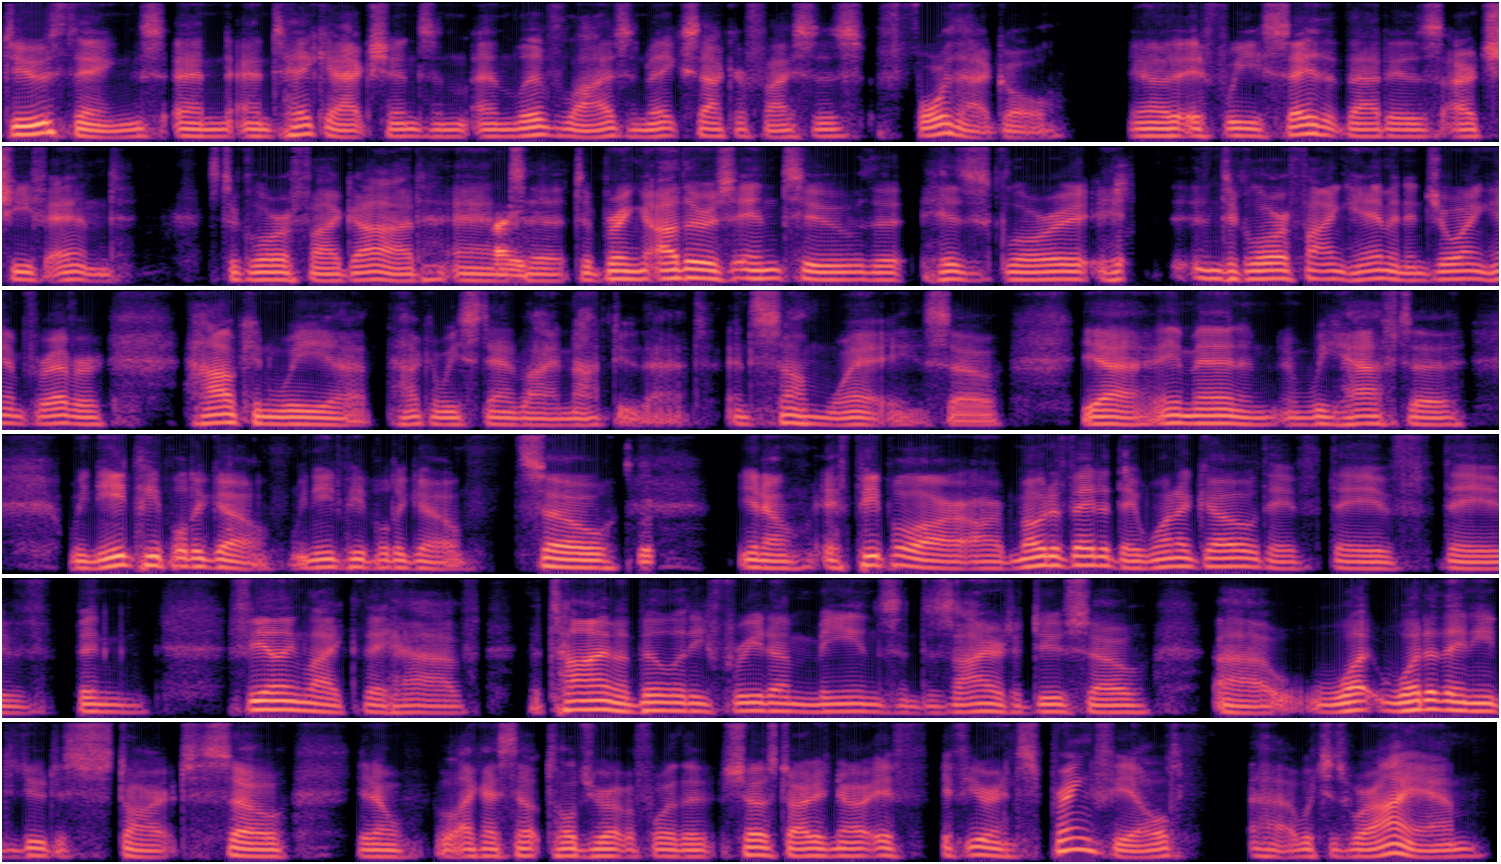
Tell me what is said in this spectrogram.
do things and and take actions and, and live lives and make sacrifices for that goal? You know, if we say that that is our chief end, is to glorify God and right. to, to bring others into the his glory into glorifying him and enjoying him forever how can we uh, how can we stand by and not do that in some way so yeah amen and, and we have to we need people to go we need people to go so you know if people are are motivated they want to go they've they've they've been feeling like they have the time ability freedom means and desire to do so uh, what what do they need to do to start? So you know like i told you right before the show started you know if if you're in springfield uh, which is where i am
